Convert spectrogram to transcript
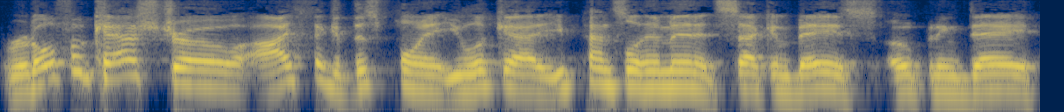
Rodolfo Castro, I think at this point, you look at it, you pencil him in at second base opening day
